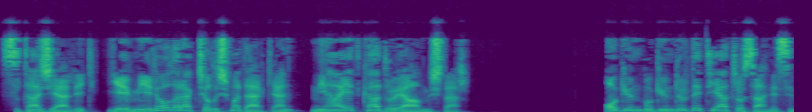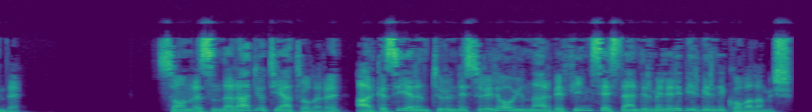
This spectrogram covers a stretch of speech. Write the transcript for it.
Stajyerlik, yevmiyeli olarak çalışma derken, nihayet kadroya almışlar. O gün bugündür de tiyatro sahnesinde. Sonrasında radyo tiyatroları, arkası yarın türünde süreli oyunlar ve film seslendirmeleri birbirini kovalamış.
